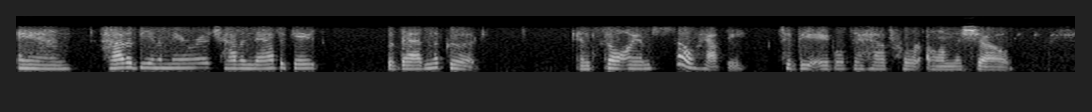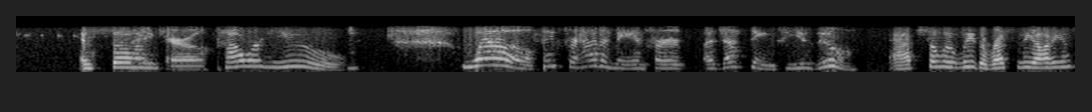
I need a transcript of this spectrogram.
and how to be in a marriage, how to navigate the bad and the good. And so I am so happy to be able to have her on the show. And so, Hi, Carol. how are you? Well, thanks for having me and for adjusting to use Zoom. Absolutely. The rest of the audience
